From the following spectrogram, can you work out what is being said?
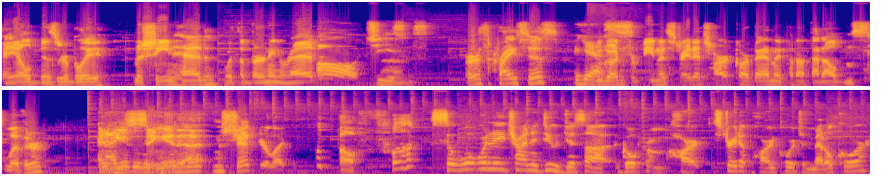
failed miserably Machine Head with the Burning Red, Oh Jesus. Earth Crisis, yes. who going from being a straight edge hardcore band, they put out that album Slither, and, And he's singing hear in that. it and shit. You're like, what the fuck? So what were they trying to do? Just uh, go from hard, straight up hardcore to metalcore?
